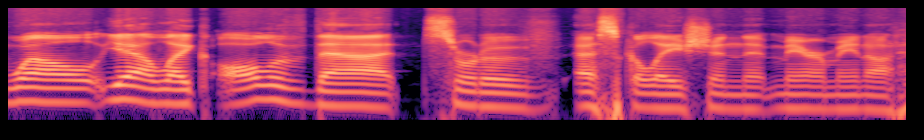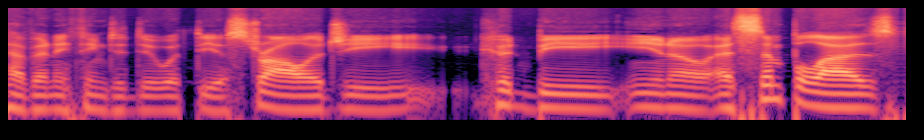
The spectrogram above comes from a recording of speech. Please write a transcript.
Well, yeah, like all of that sort of escalation that may or may not have anything to do with the astrology could be, you know, as simple as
